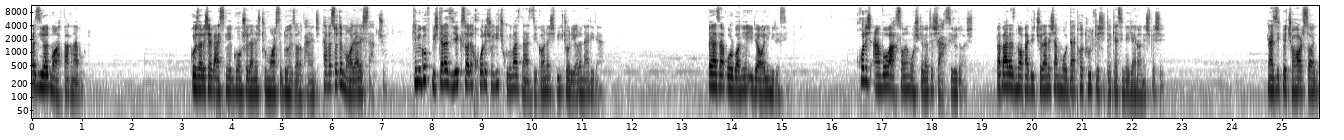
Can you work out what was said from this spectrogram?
و زیاد موفق نبود گزارش رسمی گم شدنش تو مارس 2005 توسط مادرش ثبت شد که می‌گفت بیشتر از یک سال خودش و هیچ کدوم از نزدیکانش ویکتوریا رو ندیدن. به نظر قربانی ایدئالی می رسید. خودش انواع و اقسام مشکلات شخصی رو داشت و بعد از ناپدید شدنش هم مدت ها طول کشید تا کسی نگرانش بشه. نزدیک به چهار سال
